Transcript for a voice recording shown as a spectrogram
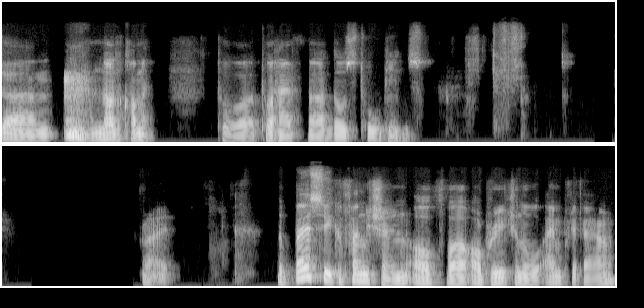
um, not common to uh, to have uh, those two pins. Right. The basic function of uh, operational amplifier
